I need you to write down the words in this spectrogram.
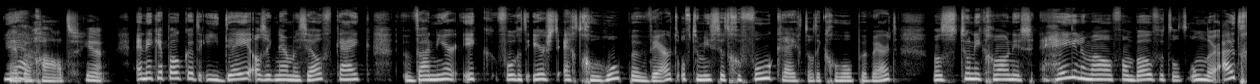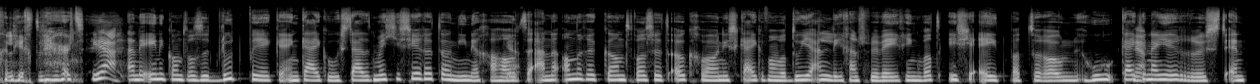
hebben gehad. Ja. En ik heb ook het idee, als ik naar mezelf kijk, wanneer ik voor het eerst echt geholpen werd, of tenminste het gevoel kreeg dat ik geholpen werd, was toen ik gewoon eens helemaal van boven tot onder uitgelicht werd. Ja. Aan de ene kant was het bloed prikken en kijken hoe staat het met je serotoninegehalte. Ja. Aan de andere kant was het ook gewoon eens kijken van wat doe je aan lichaamsbeweging, wat is je eetpatroon, hoe kijk je naar je rust en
